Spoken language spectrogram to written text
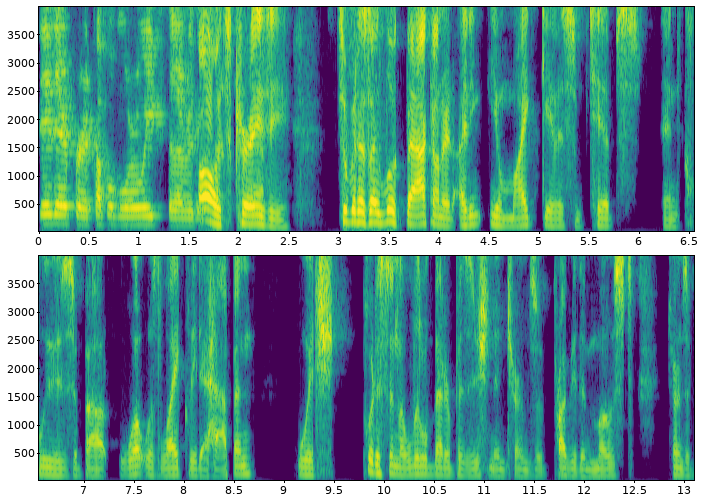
Stay there for a couple more weeks till everything. Oh, it's crazy. So, but as I look back on it, I think you know Mike gave us some tips and clues about what was likely to happen, which put us in a little better position in terms of probably the most in terms of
